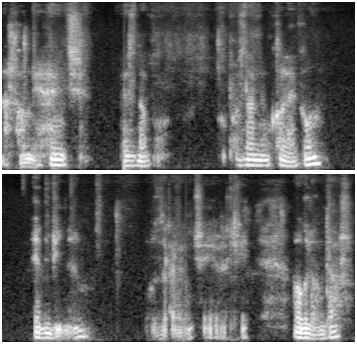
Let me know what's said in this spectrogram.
Naszła mnie chęć znowu poznanym kolegą Edwinem. Pozdrawiam Cię, jeśli oglądasz.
